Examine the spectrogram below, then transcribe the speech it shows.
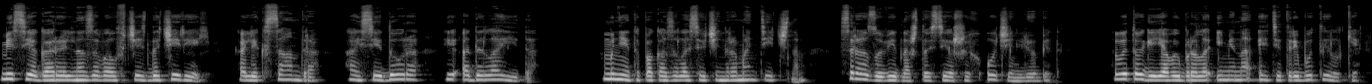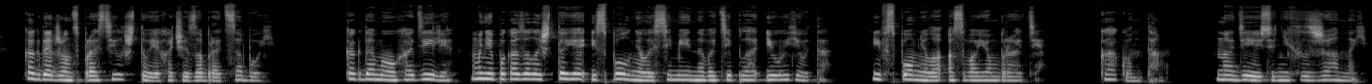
месье Горель называл в честь дочерей – Александра, Айсидора и Аделаида. Мне это показалось очень романтичным. Сразу видно, что Серж их очень любит. В итоге я выбрала именно эти три бутылки, когда Джон спросил, что я хочу забрать с собой. Когда мы уходили, мне показалось, что я исполнила семейного тепла и уюта и вспомнила о своем брате. Как он там? Надеюсь, у них с Жанной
